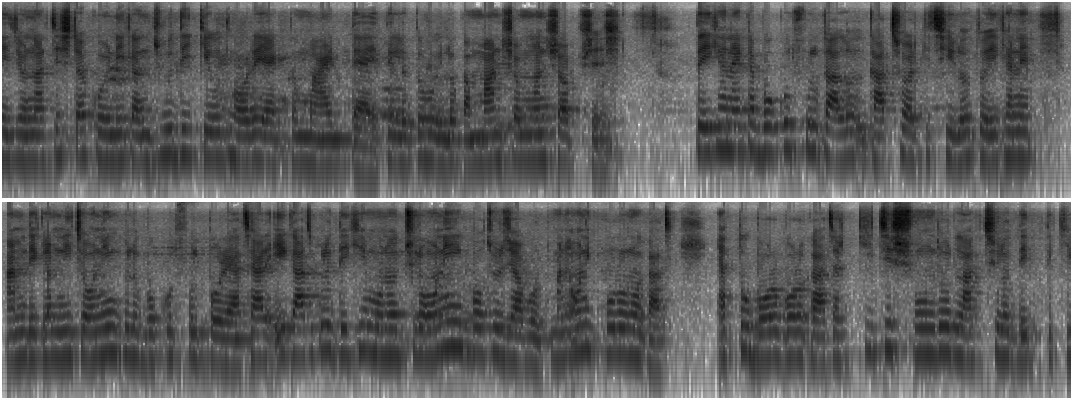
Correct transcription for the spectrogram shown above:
এই জন্য আর চেষ্টা করিনি, কারণ যদি কেউ ধরে একদম মাইট দেয়, তাহলে তো হইল মান সম্মান সব শেষ। তো এইখানে একটা বকুল ফুল কালো গাছও আর কি ছিল। তো এইখানে আমি দেখলাম নিচে অনেকগুলো বকুল ফুল পড়ে আছে। আর এই গাছগুলো দেখে মনে হচ্ছিল অনেক বছর যাবত মানে অনেক পুরনো গাছ। এত বড় বড় গাছ, আর কি যে সুন্দর লাগছিল দেখতে, কি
